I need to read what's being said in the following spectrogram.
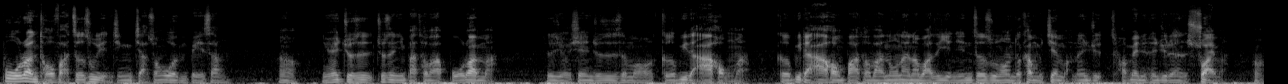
拨乱头发遮住眼睛，假装我很悲伤啊，你会就是就是你把头发拨乱嘛，就是有些人就是什么隔壁的阿红嘛，隔壁的阿红把头发弄乱，然后把这眼睛遮住，然后你都看不见嘛，那你就旁边女生觉得很帅嘛，啊，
